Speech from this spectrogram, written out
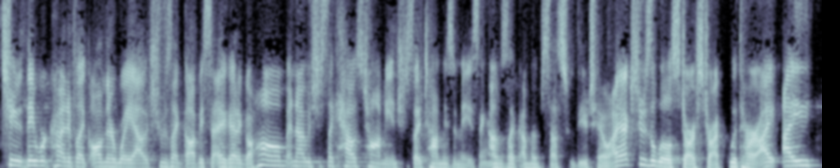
she they were kind of like on their way out. She was like, obviously, I gotta go home. And I was just like, How's Tommy? And she's like, Tommy's amazing. I was like, I'm obsessed with you too. I actually was a little starstruck with her. I I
